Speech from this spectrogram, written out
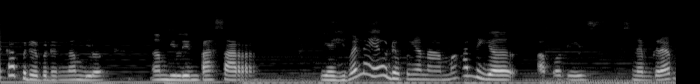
mereka bener-bener ngambil ngambilin pasar ya gimana ya udah punya nama kan tinggal upload di snapgram.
